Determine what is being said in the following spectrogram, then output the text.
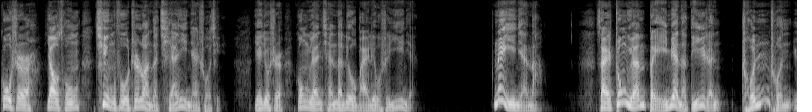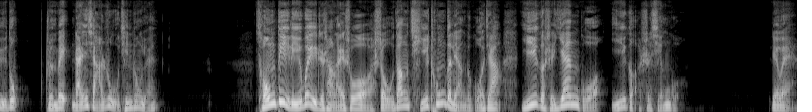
故事要从庆父之乱的前一年说起。也就是公元前的六百六十一年，那一年呐，在中原北面的敌人蠢蠢欲动，准备南下入侵中原。从地理位置上来说，首当其冲的两个国家，一个是燕国，一个是邢国。列位，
